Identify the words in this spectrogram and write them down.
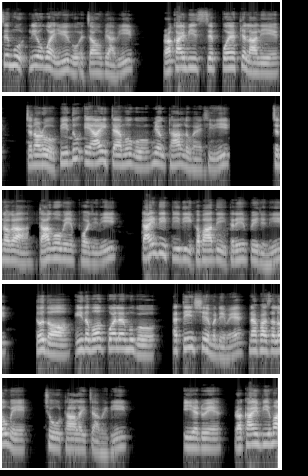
စစ်မှုလျှို့ဝှက်ရွေးကိုအကြောင်းပြပြီးရခိုင်ပြည်စစ်ပွဲဖြစ်လာလျင်ကျွန်တော်တို့ပြည်သူအင်အား၏တန်ဖိုးကိုမြုပ်ထားလိုဟန်ရှိသည်ကျွန်တော်ကဒါကိုပင်ဖော်ခြင်းသည်တိုင်းသည့်ပြည်သည့်ကဘာသည့်သတင်းပေးခြင်းသည်သို့သောဤသဘောကွဲလွဲမှုကိုအတင်းရှင်းမတင်ပဲနှစ်ဖက်စလုံးပင်ချိုထားလိုက်ကြပေသည်ဤအတွင်ရခိုင်ပြည်မှ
